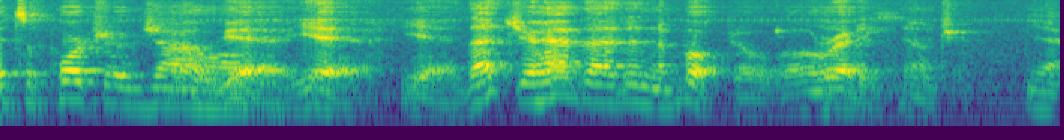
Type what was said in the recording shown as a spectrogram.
it's a portrait of John Oh, Alden. yeah, yeah, yeah. That, you have that in the book though already, don't you? Yeah.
